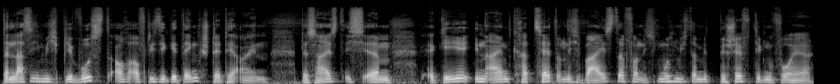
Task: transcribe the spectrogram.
dann lasse ich mich bewusst auch auf diese Gedenkstätte ein. Das heißt, ich ähm, gehe in ein KZ und ich weiß davon, ich muss mich damit beschäftigen vorher.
